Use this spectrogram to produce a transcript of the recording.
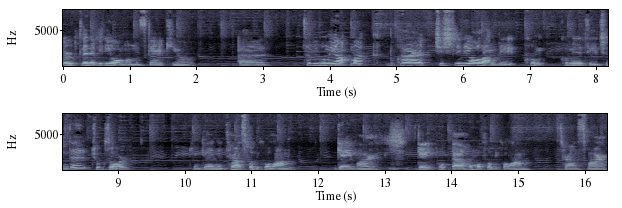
örgütlenebiliyor olmamız gerekiyor. E, tabii bunu yapmak bu kadar çeşitliliği olan bir kom- community içinde çok zor. Çünkü hani transfobik olan gay var, gay, uh, homofobik olan trans var,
